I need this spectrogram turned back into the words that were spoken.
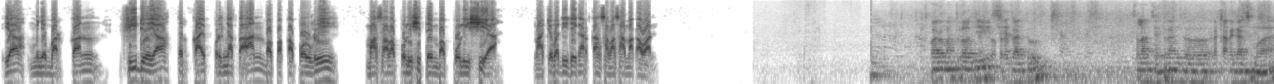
Ya menyebarkan video ya terkait pernyataan Bapak Kapolri Masalah polisi tembak polisi ya. Nah coba didengarkan sama-sama kawan warahmatullahi wabarakatuh. Salam sejahtera untuk rekan-rekan semua.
